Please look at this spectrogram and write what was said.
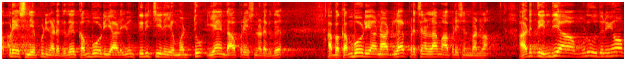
ஆப்ரேஷன் எப்படி நடக்குது? கம்போடியாலையும் திருச்சியிலையும் மட்டும் ஏன் இந்த ஆப்ரேஷன் நடக்குது? அப்போ கம்போடியா நாட்டில் பிரச்சனை இல்லாமல் ஆப்ரேஷன் பண்ணலாம். அடுத்து இந்தியா முழுவதுலேயும்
